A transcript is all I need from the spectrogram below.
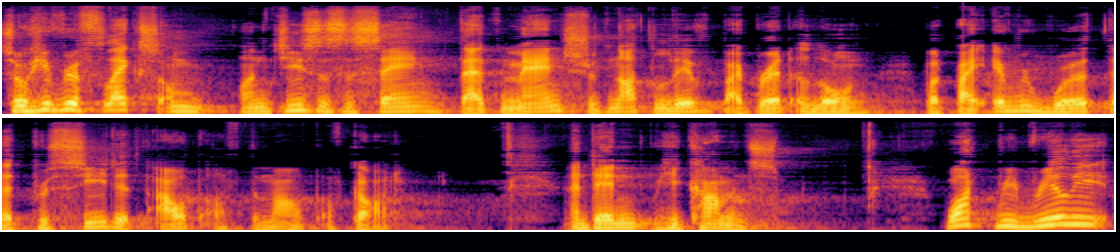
So he reflects on, on Jesus' saying that man should not live by bread alone, but by every word that proceeded out of the mouth of God. And then he comments, What we really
